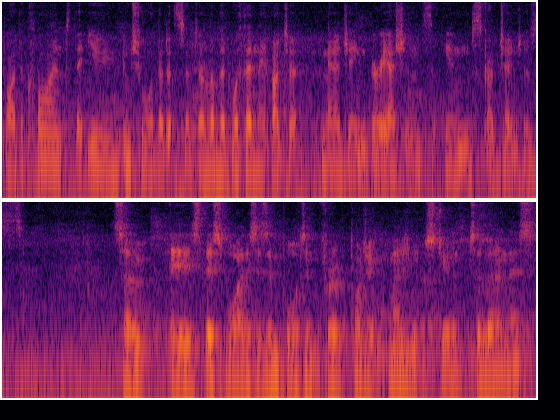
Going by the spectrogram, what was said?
by the client, that you ensure that it's delivered within that budget, managing variations in scope changes. So, is this why this is important for a project management student to learn this?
